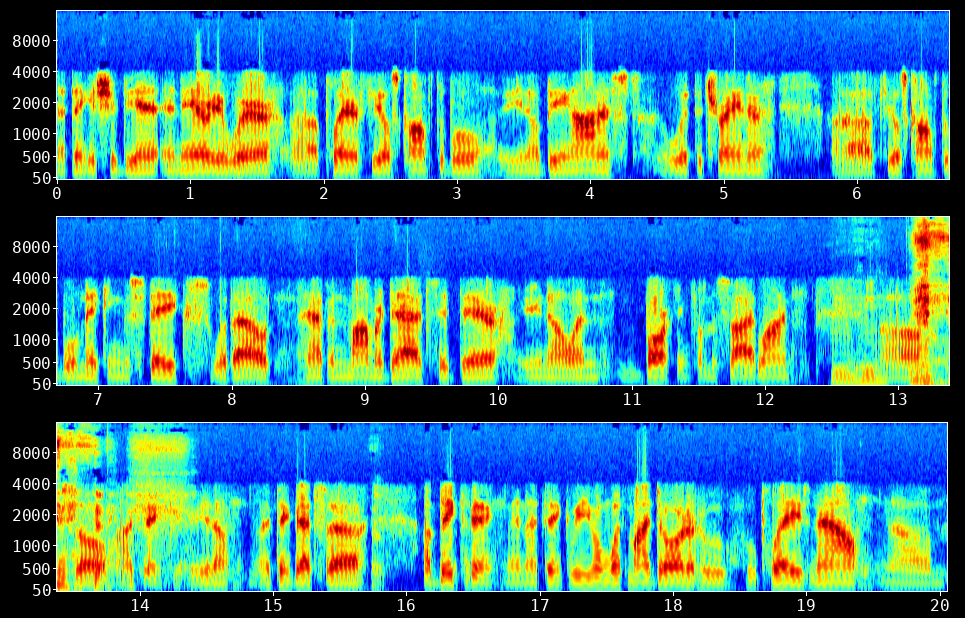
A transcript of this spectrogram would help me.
I think it should be a, an area where a player feels comfortable, you know, being honest with the trainer uh, feels comfortable making mistakes without having mom or dad sit there, you know, and barking from the sideline. Mm-hmm. Uh, so I think, you know, I think that's a a big thing, and I think even with my daughter who who plays now, um,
